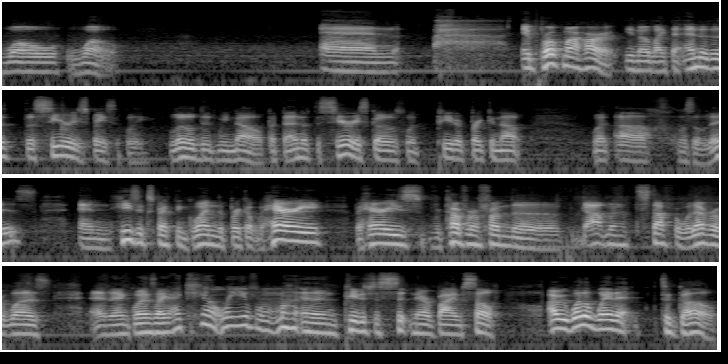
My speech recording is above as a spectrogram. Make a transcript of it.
whoa, whoa. And it broke my heart, you know, like the end of the, the series, basically. Little did we know. But the end of the series goes with Peter breaking up with, uh, was it Liz? And he's expecting Gwen to break up with Harry, but Harry's recovering from the goblin stuff or whatever it was. And then Gwen's like, I can't leave him. And then Peter's just sitting there by himself. I mean, what a way to, to go.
